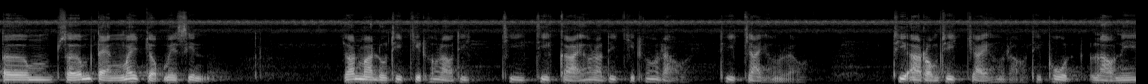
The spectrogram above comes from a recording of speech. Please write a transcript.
เติมเสริมแต่งไม่จบไม่สิ้น ย้อนมาดูที่จิตของเราที่ที่ที่กายของเราที่จิตของเรา ที่ใจของเรา ที่อารมณ์ที่ใจของเราที่พูดเหล่านี้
